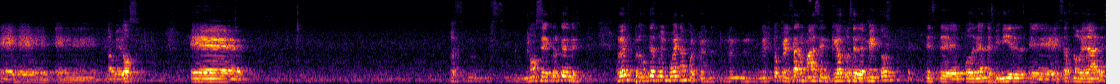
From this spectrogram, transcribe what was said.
eh, novedoso. Eh, pues no sé, creo que, creo que tu pregunta es muy buena porque necesito pensar más en qué otros elementos este, podrían definir eh, esas novedades,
